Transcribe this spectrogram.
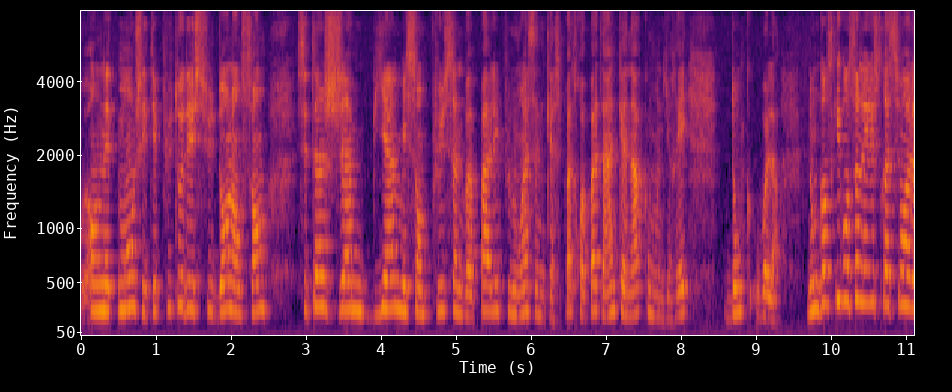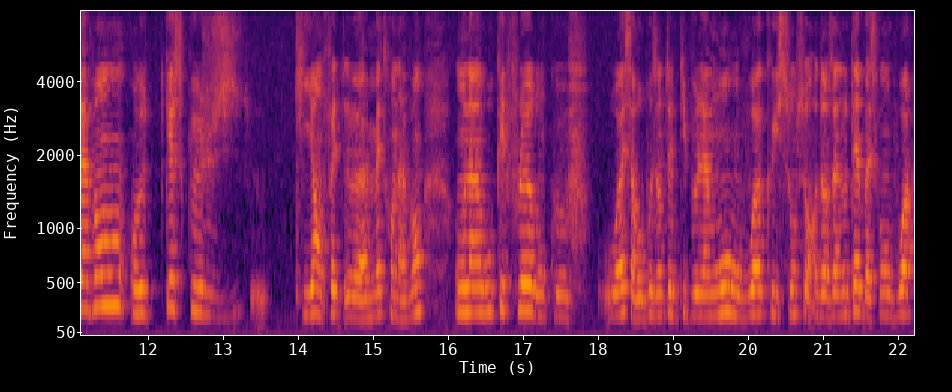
honnêtement été plutôt déçue dans l'ensemble. C'est un j'aime bien mais sans plus, ça ne va pas aller plus loin, ça ne casse pas trois pattes à un canard comme on dirait. Donc voilà. Donc en ce qui concerne l'illustration à l'avant, euh, qu'est-ce que qu'il y a en fait euh, à mettre en avant? On a un bouquet de fleurs, donc euh, ouais, ça représente un petit peu l'amour. On voit qu'ils sont dans un hôtel parce qu'on voit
